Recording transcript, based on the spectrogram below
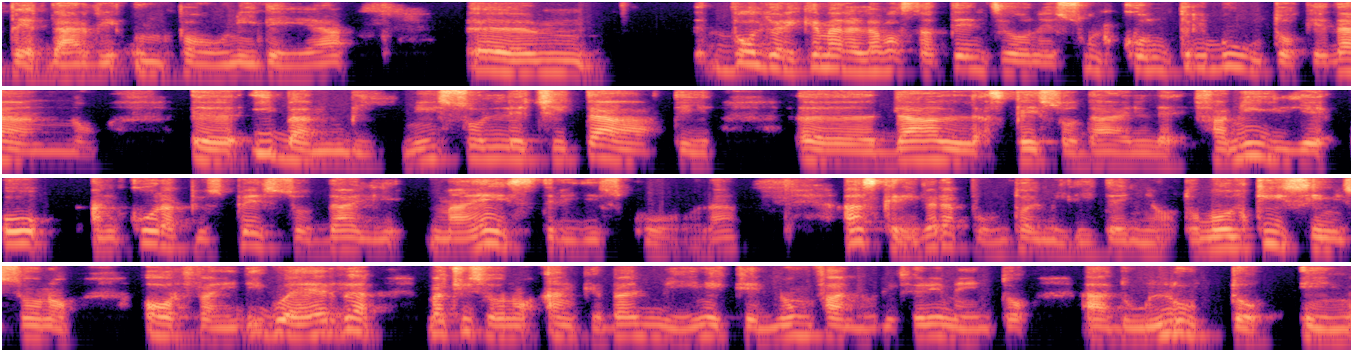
per darvi un po' un'idea. Ehm, voglio richiamare la vostra attenzione sul contributo che danno eh, i bambini sollecitati eh, dal, spesso dalle famiglie o ancora più spesso dagli maestri di scuola a scrivere appunto al milite ignoto. Moltissimi sono orfani di guerra, ma ci sono anche bambini che non fanno riferimento ad un lutto in,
